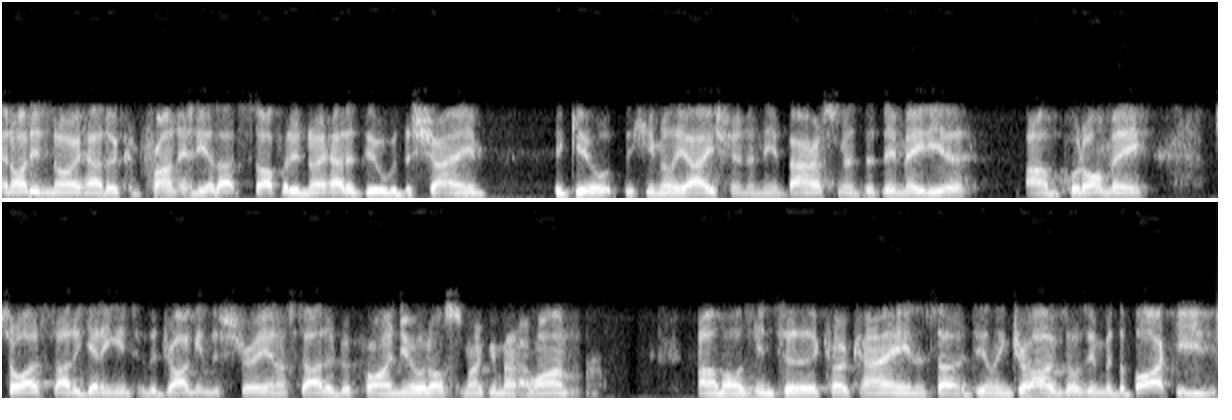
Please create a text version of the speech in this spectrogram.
and I didn't know how to confront any of that stuff. I didn't know how to deal with the shame, the guilt, the humiliation, and the embarrassment that the media um, put on me. So I started getting into the drug industry, and I started before I knew it. I was smoking marijuana. Um, I was into cocaine and started dealing drugs. I was in with the bikies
